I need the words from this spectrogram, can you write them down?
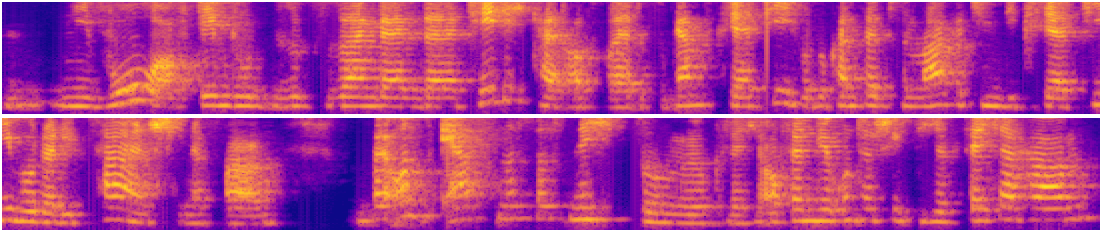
Niveau, auf dem du sozusagen deine, deine Tätigkeit ausbreitest, so ganz kreativ. Und du kannst selbst im Marketing die kreative oder die Zahlenschiene fahren. bei uns Ärzten ist das nicht so möglich. Auch wenn wir unterschiedliche Fächer haben,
